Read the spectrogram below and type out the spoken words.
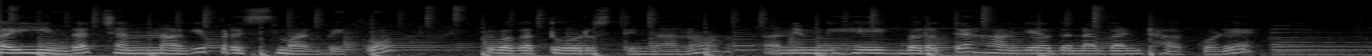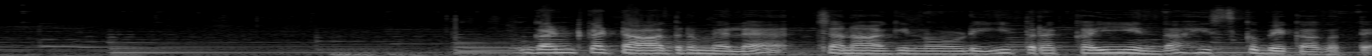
ಕೈಯಿಂದ ಚೆನ್ನಾಗಿ ಪ್ರೆಸ್ ಮಾಡಬೇಕು. ಇವಾಗ ತೋರಿಸ್ತೀನಿ ನಾನು. ನಿಮಗೆ ಹೇಗೆ ಬರುತ್ತೆ ಹಾಗೆ ಅದನ್ನು ಗಂಟು ಹಾಕ್ಕೊಳ್ಳಿ ಗಂಟು ಕಟ್ಟ ಆದ್ರ ಮೇಲೆ ಚೆನ್ನಾಗಿ ನೋಡಿ ಈ ಥರ ಕೈಯಿಂದ ಹಿಸ್ಕಬೇಕಾಗತ್ತೆ.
